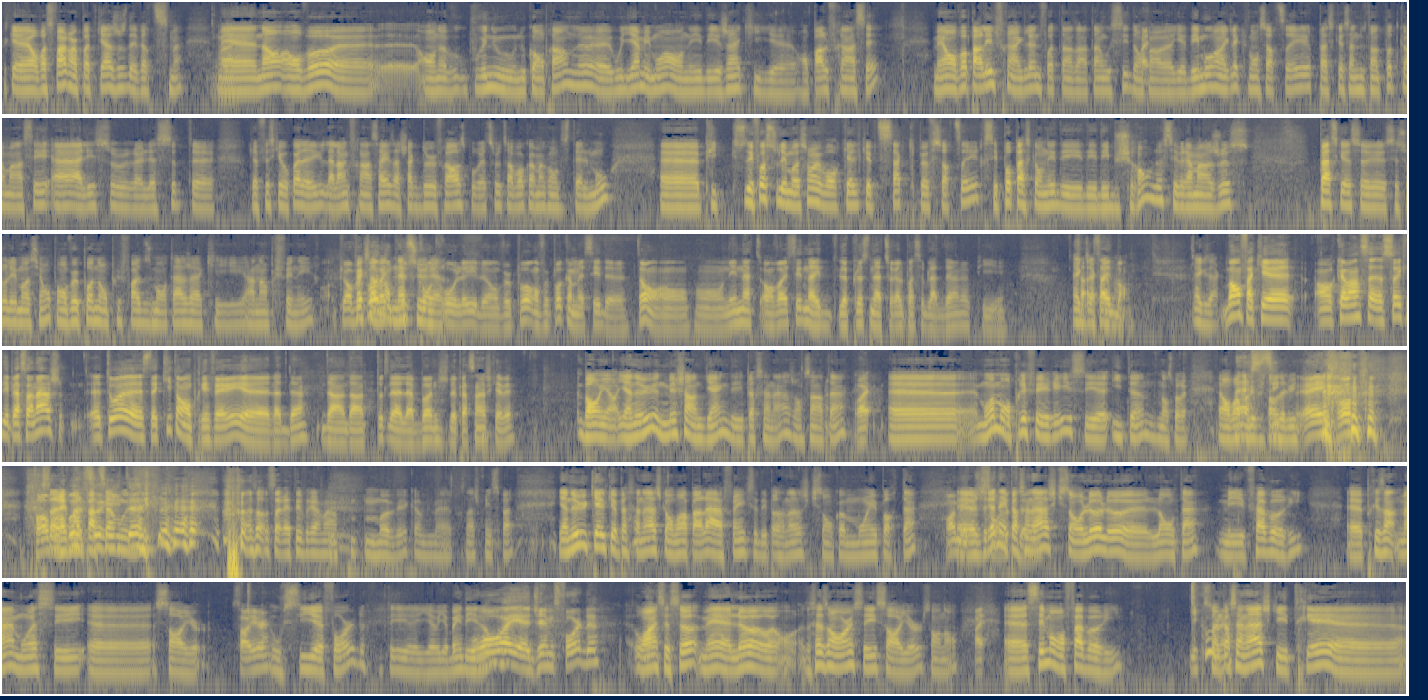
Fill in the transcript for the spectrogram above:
Fait que, on va se faire un podcast juste d'avertissement. Mais Ouais. euh, non, on va. euh, on a- vous pouvez nous, nous comprendre. là. William et moi, on est des gens qui. euh, on parle français. Mais on va parler le franglais une fois de temps en temps aussi. Donc, Ouais. euh, il y a des mots anglais qui vont sortir parce que ça ne nous tente pas de commencer à aller sur euh, le site euh, de l'Office québécois de la langue française à chaque deux phrases pour être sûr de savoir comment on dit tel mot. Euh, puis des fois sous l'émotion, il va y avoir quelques petits sacs qui peuvent sortir. C'est pas parce qu'on est des, des, des bûcherons, là, c'est vraiment juste parce que c'est sur l'émotion. Puis on veut pas non plus faire du montage à qui à n'en plus finir. Puis on veut que ça pas non être plus se naturel. contrôler. Là. On veut pas, on veut pas comme essayer de. On, on, est on va essayer d'être le plus naturel possible là-dedans. Là, puis ça, ça va être bon. Exact. Bon, fait que on commence ça avec les personnages. Euh, toi, euh, c'était qui ton préféré euh, là-dedans, dans, dans toute la, la bunch de personnages qu'il y avait? Bon, il y, en- il y en a eu une méchante gang des personnages, on s'entend. Ouais. Euh, moi, mon préféré, c'est Ethan. Non, c'est pas vrai. On va parler plus tard de lui. Hey, oh. Ça aurait mal parti à ça, Ethan. maudit. ça aurait été vraiment mauvais comme euh, personnage principal. Il y en a eu quelques personnages qu'on va en parler à la fin, que c'est des personnages qui sont comme moins importants. Ouais, Euh, je dirais des personnages qui sont là, là euh, longtemps, mes favoris. euh, présentement, moi, c'est Sawyer. Sawyer? Aussi Ford. Il y, a- il y a bien des noms. Ouais, euh, James Ford. là. Ouais, c'est ça. Mais là, on- saison 1, c'est Sawyer, son nom. Ouais. C'est mon favori. Est C'est cool. un hein? personnage qui est très. euh,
